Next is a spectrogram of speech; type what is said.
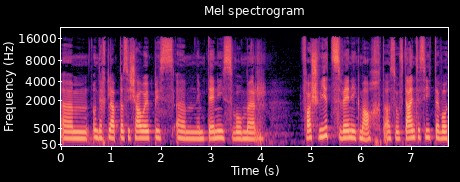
Ähm, und ich glaube, das ist auch etwas ähm, im Tennis, wo man fast wie zu wenig macht. Also auf der einen Seite will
